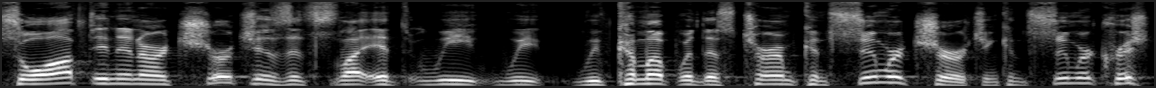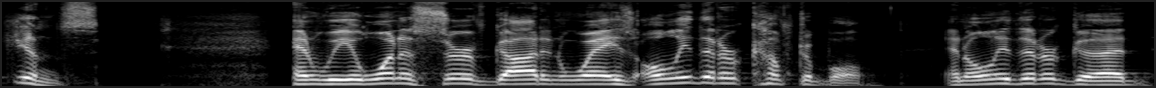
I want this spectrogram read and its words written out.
So often in our churches, it's like it, we we we've come up with this term consumer church and consumer Christians, and we want to serve God in ways only that are comfortable and only that are good,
